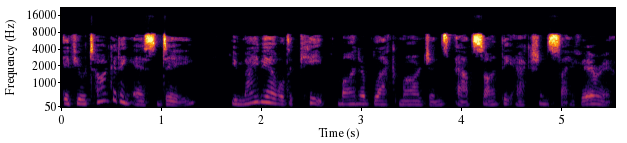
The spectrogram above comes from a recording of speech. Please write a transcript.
If you're targeting SD, you may be able to keep minor black margins outside the action safe area.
